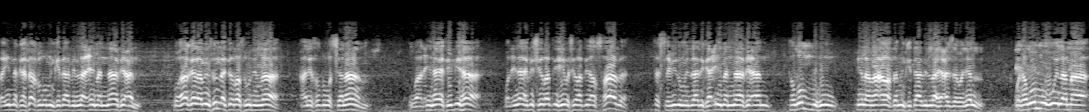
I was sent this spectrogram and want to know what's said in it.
فإنك تأخذ من كتاب الله علما نافعا وهكذا من سنة رسول الله عليه الصلاة والسلام والعناية بها والعناية بسيرته وسيرة أصحابه تستفيد من ذلك علما نافعا تضمه إلى ما عرفت من كتاب الله عز وجل وتضمه إلى ما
